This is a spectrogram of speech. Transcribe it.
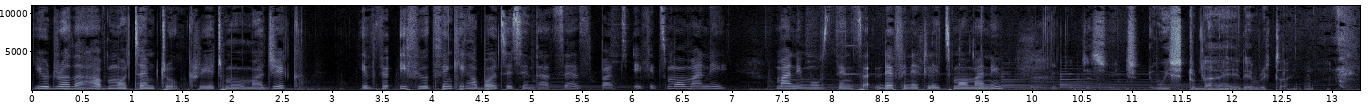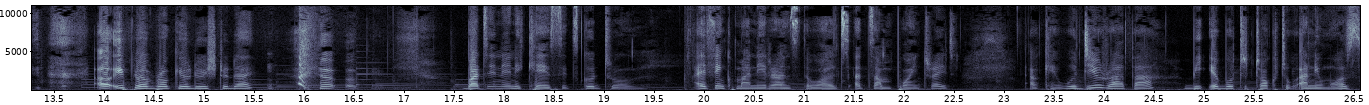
you'd rather have more time to create more magic. If if you're thinking about it in that sense, but if it's more money, money moves things. Definitely, it's more money. People just wish, wish to die every time. Oh, if you're broke, you'd wish to die. okay. But in any case, it's good to. I think money runs the world at some point, right? Okay. Would you rather be able to talk to animals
